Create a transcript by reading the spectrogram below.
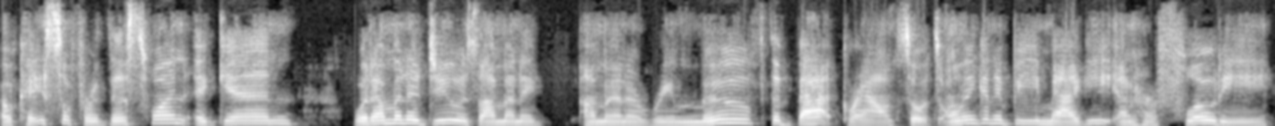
Okay, so for this one, again, what I'm going to do is I'm going to I'm going to remove the background. So it's only going to be Maggie and her floaty.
